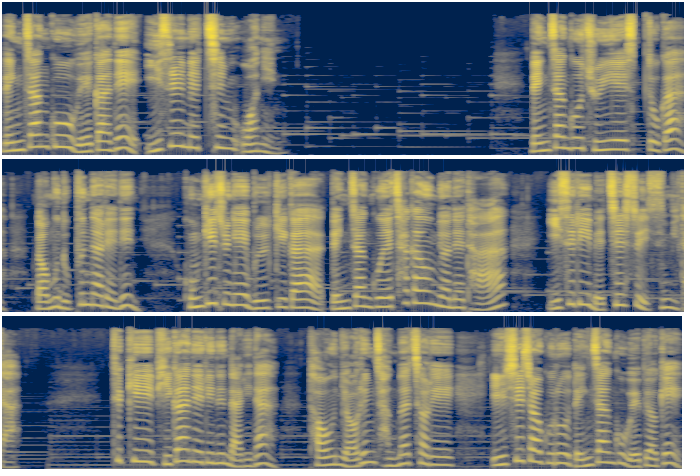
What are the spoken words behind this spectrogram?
냉장고 외관의 이슬 맺힘 원인. 냉장고 주위의 습도가 너무 높은 날에는 공기 중의 물기가 냉장고의 차가운 면에 닿아 이슬이 맺힐 수 있습니다. 특히 비가 내리는 날이나 더운 여름 장마철에 일시적으로 냉장고 외벽에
